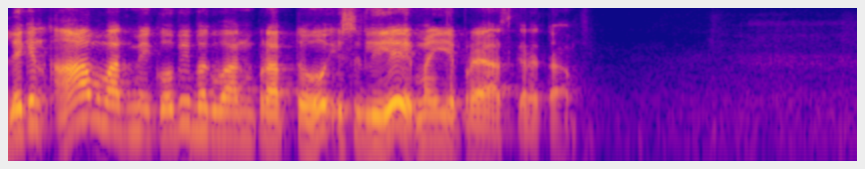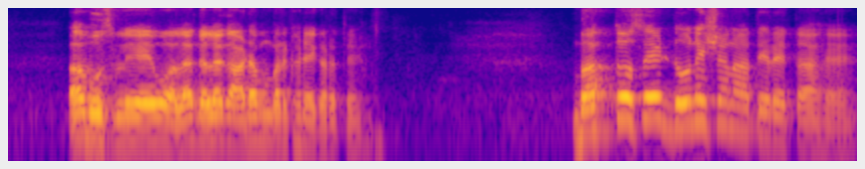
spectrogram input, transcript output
लेकिन आम आदमी को भी भगवान प्राप्त हो, इसलिए मैं ये प्रयास करता हूँ। अब उसलिए वो अलग अलग आडंबर खड़े करते हैं। भक्तों से डोनेशन आते रहता है।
